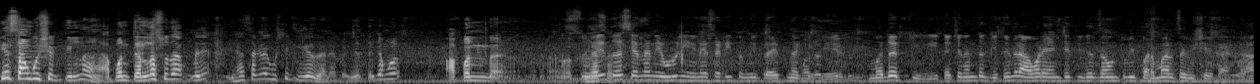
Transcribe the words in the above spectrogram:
हे सांगू शकतील ना. आपण त्यांना सुद्धा म्हणजे ह्या सगळ्या गोष्टी क्लिअर झाल्या पाहिजेत. त्याच्यामुळं आपण सुरेश यांना निवडून येण्यासाठी तुम्ही प्रयत्न केले. मदत केली. त्याच्यानंतर जितेंद्र आव्हाड यांच्या तिथे जाऊन तुम्ही परमारचा विषय काढला.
